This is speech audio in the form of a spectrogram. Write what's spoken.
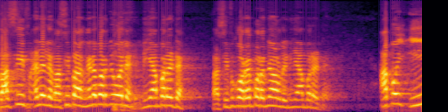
വസീഫ് അല്ലല്ലേ വസീഫ് അങ്ങനെ പറഞ്ഞ പോലെ ഇനി ഞാൻ പറയട്ടെ. വസീഫ് കുറെ പറഞ്ഞാണല്ലോ ഇനി ഞാൻ പറയട്ടെ. അപ്പൊ ഈ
